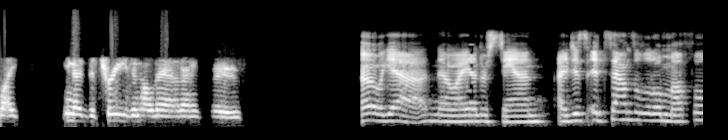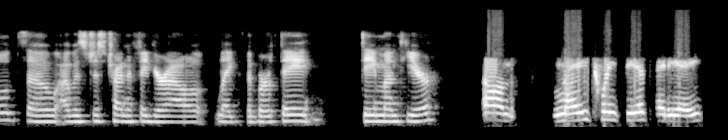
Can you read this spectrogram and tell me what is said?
like, you know, the trees and all that. I have move. Oh yeah, no, I understand. I just it sounds a little muffled, so I was just trying to figure out like the birthday, day, month, year. Um, May twenty-fifth, eighty-eight.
